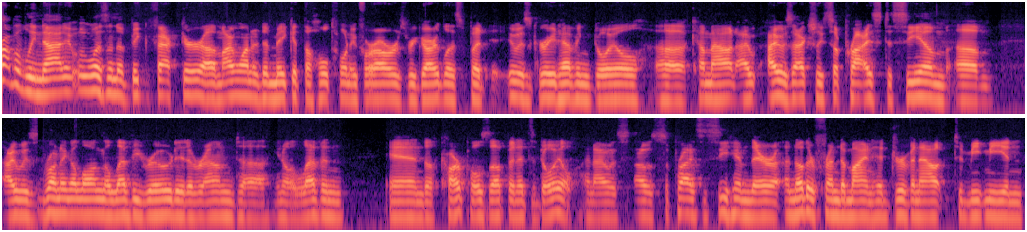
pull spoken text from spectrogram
Probably not. It wasn't a big factor. Um, I wanted to make it the whole 24 hours regardless, but it was great having Doyle uh, come out. I, I was actually surprised to see him. Um, I was running along the Levee Road at around uh, you know 11, and a car pulls up and it's Doyle, and I was I was surprised to see him there. Another friend of mine had driven out to meet me and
